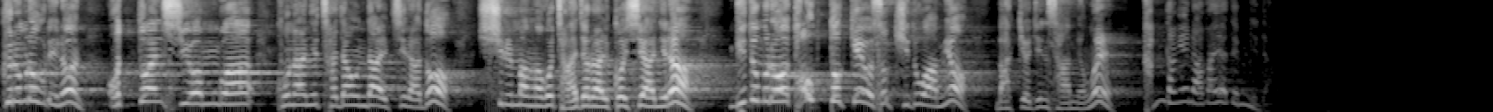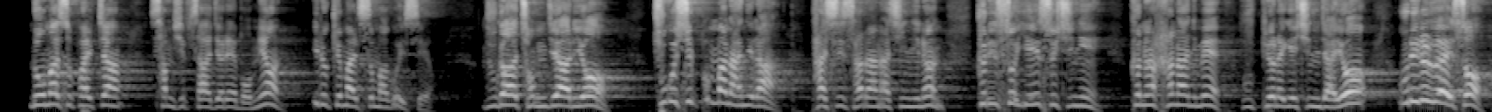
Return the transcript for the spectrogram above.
그러므로 우리는 어떠한 시험과 고난이 찾아온다 할지라도 실망하고 좌절할 것이 아니라 믿음으로 더욱더 깨어서 기도하며 맡겨진 사명을 감당해 나가야 됩니다. 로마서 8장 34절에 보면 이렇게 말씀하고 있어요. 누가 정죄하려 죽으실 뿐만 아니라 다시 살아나신 이는 그리스도 예수시니 그는 하나님의 우편에 계신 자요 우리를 위해서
